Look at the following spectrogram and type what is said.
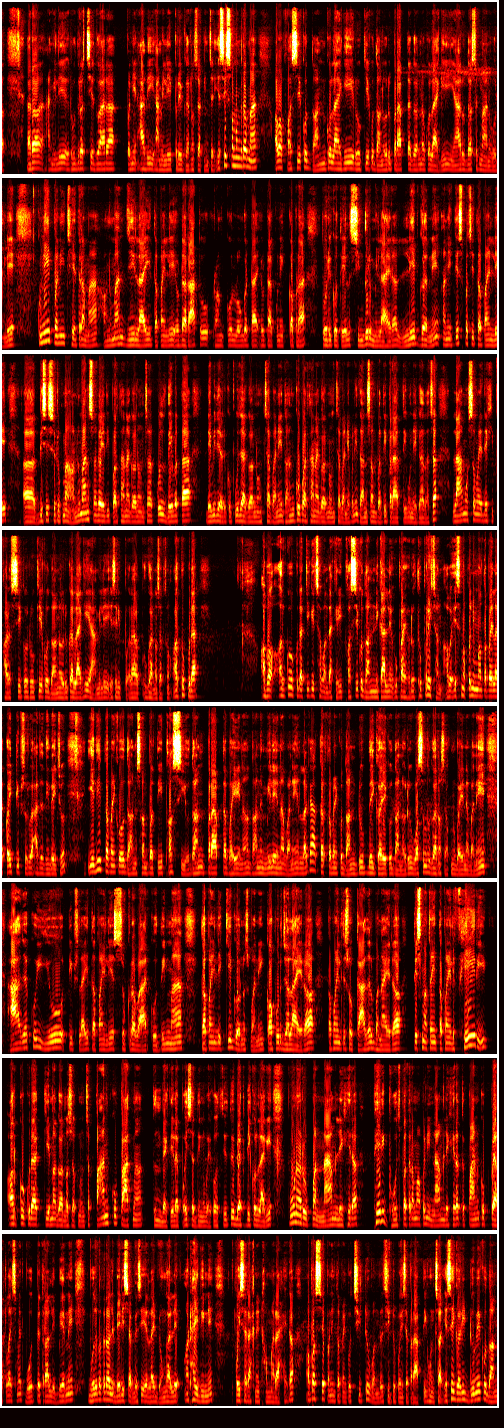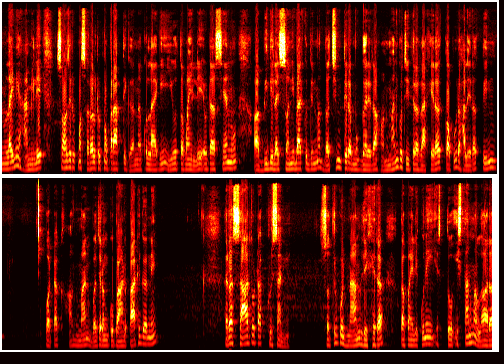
र हामीले रुद्रक्षद्वारा पनि आदि हामीले प्रयोग गर्न सकिन्छ। यसै समग्रमा अब फसिएको धनको लागि रोकिएको धनहरू प्राप्त गर्नको लागि यहाँहरू दर्शक महानुहरूले कुनै पनि क्षेत्रमा हनुमानजीलाई तपाईँले एउटा रातो रङको लोङ्गटा एउटा कुनै कपडा तोरीको तेल सिन्दुर मिलाएर लेप गर्ने अनि त्यसपछि तपाईँले विशेष रूपमा हनुमानसँग यदि प्रार्थना गर्नुहुन्छ कुल देवता देवीदेवहरूको पूजा गर्नुहुन्छ भने धनको प्रार्थना गर्नुहुन्छ भने पनि धन सम्पत्ति प्राप्ति हुने गर्दछ। लामो समयदेखि फर्सिएको रोकिएको धनहरूका लागि हामीले यसरी उ गर्न सक्छौँ। अर्को कुरा अब अर्को कुरा के के छ भन्दाखेरि फसेको धन निकाल्ने उपायहरू थुप्रै छन्। अब यसमा पनि म तपाईँलाई कई टिप्सहरू आज दिँदैछु। यदि तपाईँको धन सम्पत्ति फसियो धन प्राप्त भएन धन मिलेन भने लगातार तपाईँको धन डुब्दै गएको धनहरू वसुल गर्न सक्नु भएन भने आजको यो टिप्सलाई तपाईँले शुक्रबारको दिनमा तपाईँले के गर्नुहोस् भने कपुर जलाएर तपाईँले त्यसको काजल बनाएर त्यसमा चाहिँ तपाईँले फेरि अर्को कुरा केमा गर्न सक्नुहुन्छ? पानको पातमा जुन व्यक्तिलाई पैसा दिनुभएको थियो त्यो व्यक्तिको लागि पूर्ण रूपमा नाम लेखेर फेरि भोजपत्रमा पनि नाम लेखेर त्यो पानको पातलाई समेत भोजपत्रले बेर्ने भोजपत्रले बेरिसकेपछि यसलाई ढुङ्गाले अँठाइदिने पैसा राख्ने ठाउँमा राखेर अवश्य पनि तपाईँको छिटोभन्दा छिटो पैसा प्राप्ति हुन्छ। यसै गरी डुबेको धनलाई नै हामीले सहज रूपमा सरल रूपमा प्राप्ति गर्नको लागि यो तपाईँले एउटा सानो विधिलाई शनिबारको दिनमा दक्षिणतिर मुख गरेर हनुमानको चित्र राखेर कपुर हालेर तिन पटक हनुमान बजरङको बाण पाठ गर्ने र सातवटा खुर्सानी शत्रुको नाम लेखेर तपाईँले कुनै यस्तो स्थानमा लएर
